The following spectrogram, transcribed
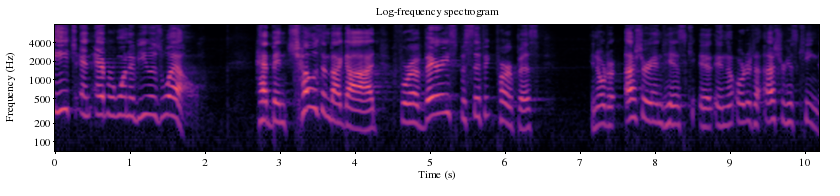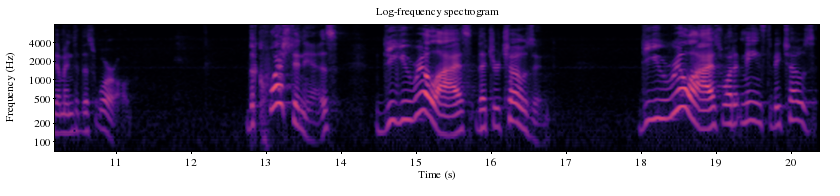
Each and every one of you as well have been chosen by God for a very specific purpose in order to usher into his in order to usher his kingdom into this world. The question is do you realize that you're chosen? Do you realize what it means to be chosen?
